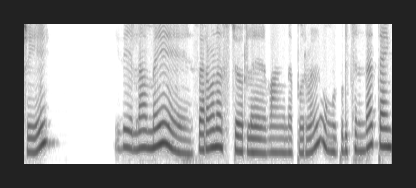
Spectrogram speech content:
ட்ரே இது எல்லாமே சரவணா ஸ்டோரில் வாங்கின பொருள். உங்களுக்கு பிடிச்சிருந்தா தேங்க்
